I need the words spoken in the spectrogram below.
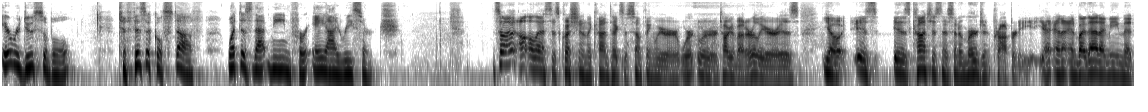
irreducible to physical stuff, what does that mean for AI research? So I'll ask this question in the context of something we were we were talking about earlier. Is you know is is consciousness an emergent property? And and by that I mean that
